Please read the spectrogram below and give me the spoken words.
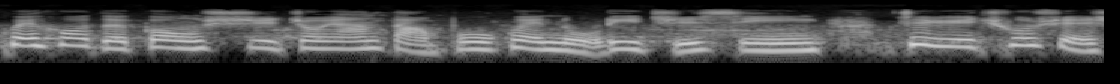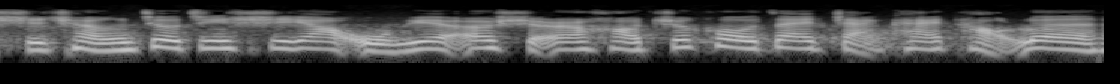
会后的共识，中央党部会努力执行。至于初选时程究竟是要五月二十二号之后再展开讨论，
